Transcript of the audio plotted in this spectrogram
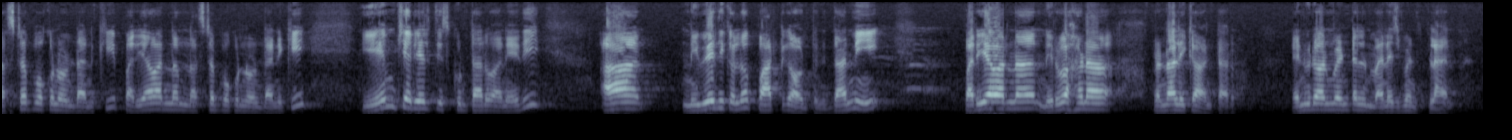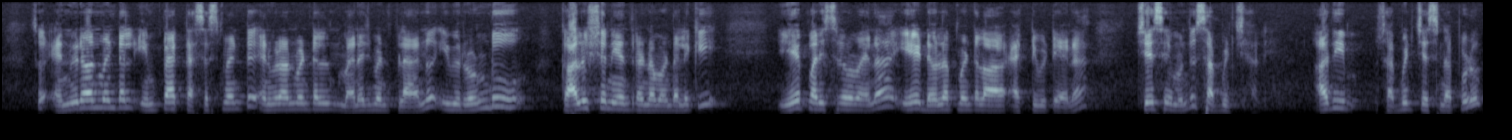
నష్టపోకుండా ఉండడానికి పర్యావరణం నష్టపోకుండా ఉండడానికి ఏం చర్యలు తీసుకుంటారు అనేది ఆ నివేదికలో పార్ట్గా ఉంటుంది. దాన్ని పర్యావరణ నిర్వహణ ప్రణాళిక అంటారు. Environmental management plan so environmental impact assessment environmental management plan ఇవి రెండు కాలుష్య నియంత్రణ మండలికి ఏ పరిశ్రమ అయినా ఏ డెవలప్మెంటల్ యాక్టివిటీ అయినా చేసే ముందు సబ్మిట్ చేయాలి. అది సబ్మిట్ చేసినప్పుడు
